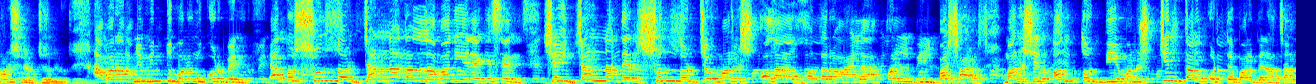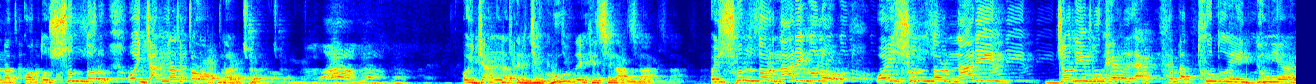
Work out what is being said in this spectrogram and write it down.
মানুষের জন্য। আবার আপনি মৃত্যুবরণ করবেন, এত সুন্দর জান্নাত আল্লাহ বানিয়ে রেখেছেন, সেই জান্নাতের সৌন্দর্য মানুষ বাসার মানুষের অন্তর দিয়ে মানুষ চিন্তাও করতে পারবে না জান্নাত কত সুন্দর। ওই জান্নাতটাও আপনার জন্য। ওই জান্নাতের যে হুর রেখেছেন আল্লাহ। ওই সুন্দর নারীগুলো, ওই সুন্দর নারীর যদি মুখের এক ফোঁটা থুতু এই দুনিয়ার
